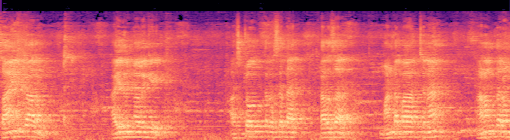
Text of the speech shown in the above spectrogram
సాయంకాలం ఐదున్నరకి అష్టోత్తర శత కలస మండపార్చన అనంతరం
